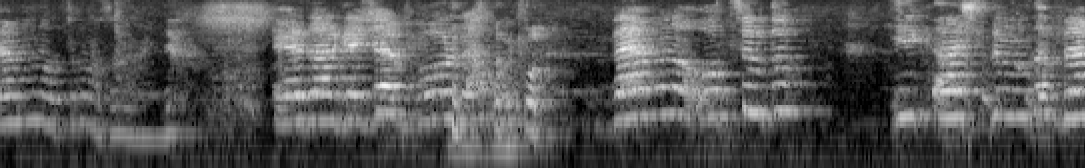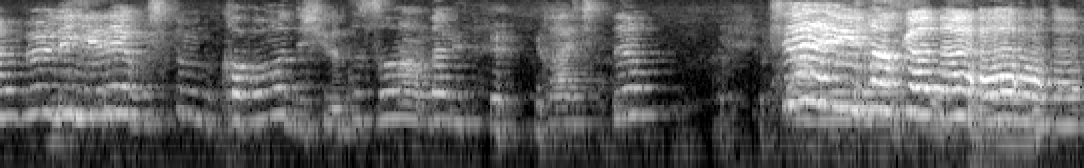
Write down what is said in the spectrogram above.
Ben bunu oturmasam öyle. Evet arkadaşlar bu arada ben buna oturdum. İlk açtığımda ben böyle yere yapıştım. Kafama düşüyordu. Son anda kaçtım. Şey o kadar.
